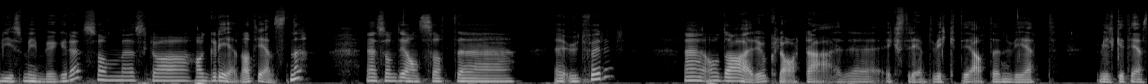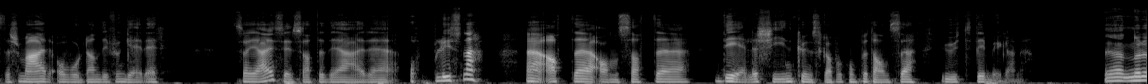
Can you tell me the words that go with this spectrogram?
vi som innbyggere som skal ha glede av tjenestene som de ansatte utfører. Og da er det jo klart det er ekstremt viktig at en vet hvilke tjenester som er, og hvordan de fungerer. Så jeg syns at det er opplysende at ansatte deler sin kunnskap og kompetanse ut til innbyggerne. Når, du,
